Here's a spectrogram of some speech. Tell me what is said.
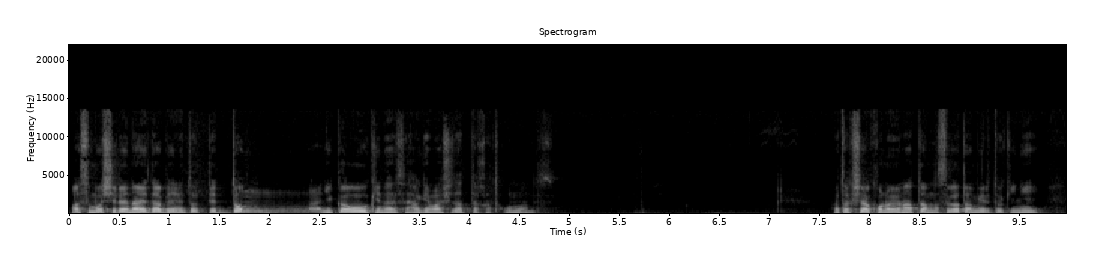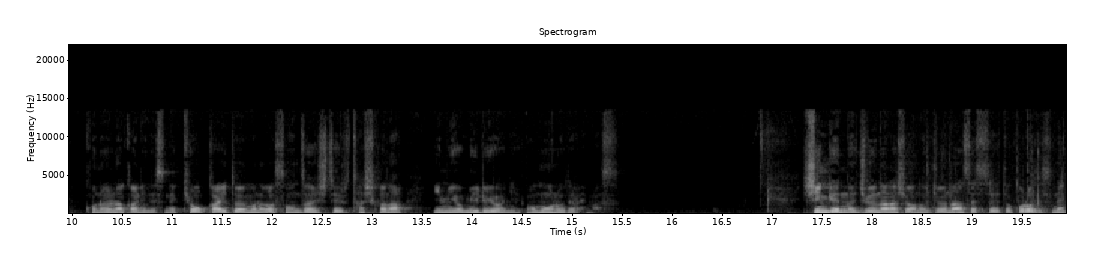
明日も知れないダビデにとってどんなにか大きな、励ましだったかと思うんです。私はこのヨナタンの姿を見るときにこの世の中にですね、教会というものが存在している確かな意味を見るように思うのであります。信玄の17章の17節というところをですね、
